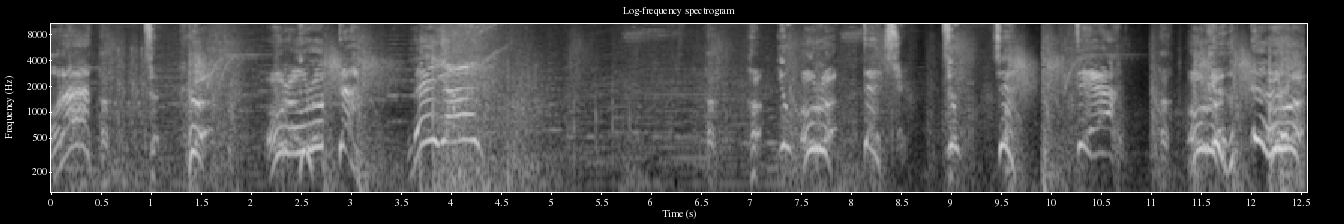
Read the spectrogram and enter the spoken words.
ほらちょはほらほらレイガンよっほらでしよっしゃであほらほら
